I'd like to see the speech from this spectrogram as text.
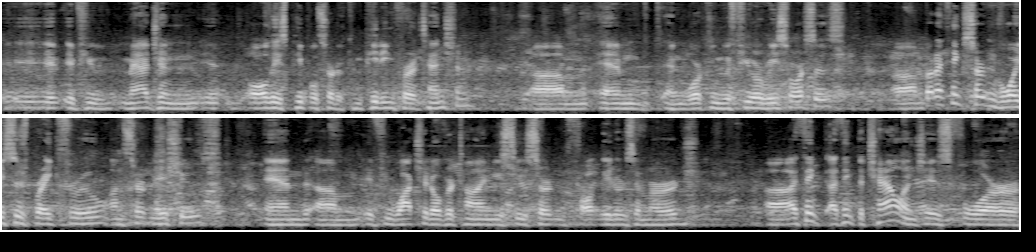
if you imagine all these people sort of competing for attention um, and and working with fewer resources, um, but I think certain voices break through on certain issues, and um, if you watch it over time, you see certain thought leaders emerge. Uh, I think I think the challenge is for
